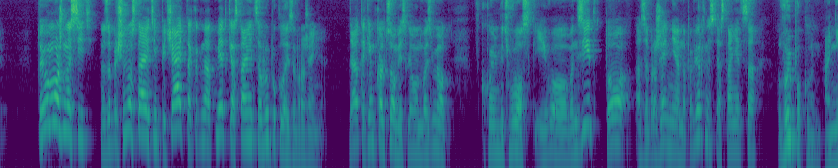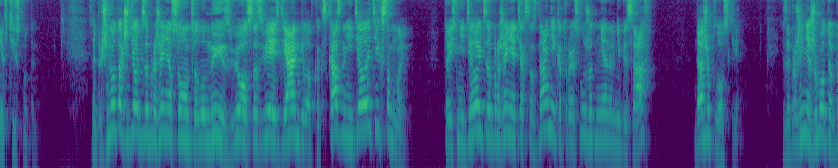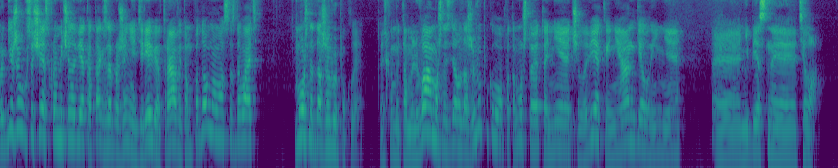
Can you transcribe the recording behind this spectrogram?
то его можно носить, но запрещено ставить им печать, так как на отметке останется выпуклое изображение. Да, таким кольцом, если он возьмет в какой-нибудь воск и его вонзит, то изображение на поверхности останется выпуклым, а не втиснутым. Запрещено также делать изображения Солнца, Луны, звезд, созвездий, ангелов. Как сказано, не делайте их со мной. То есть не делайте изображения тех созданий, которые служат мне в небесах, даже плоские. Изображение животных, других живых существ, кроме человека, а также изображение деревьев, трав и тому подобного создавать можно даже выпуклые. То есть, кому там льва можно сделать даже выпуклого, потому что это не человек, и не ангел, и не э, небесные тела.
